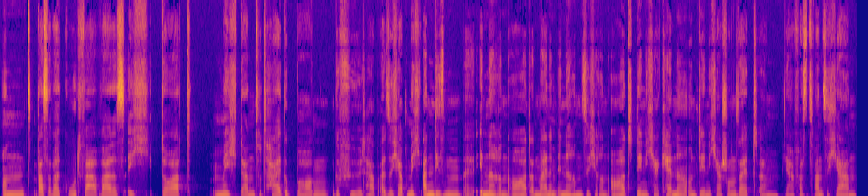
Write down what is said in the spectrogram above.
Und was aber gut war, war, dass ich dort mich dann total geborgen gefühlt habe. Also ich habe mich an diesem äh, inneren Ort, an meinem inneren sicheren Ort, den ich ja kenne und den ich ja schon seit ähm, ja fast 20 Jahren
